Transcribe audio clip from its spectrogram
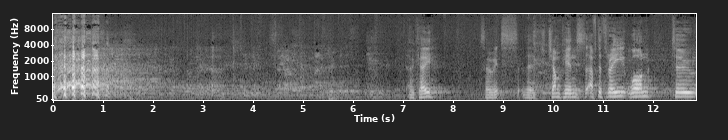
okay. So it's the champions after three. One, two,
